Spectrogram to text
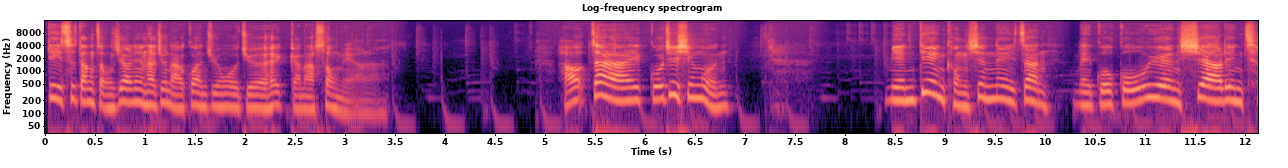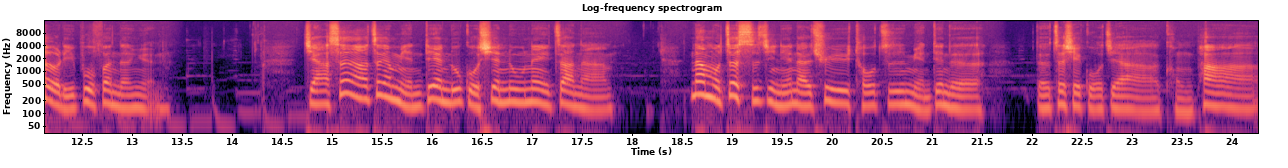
第一次当总教练他就拿冠军，我觉得还跟他送娘了。好，再来国际新闻，缅甸恐陷内战，美国国务院下令撤离部分人员。假设啊，这个缅甸如果陷入内战啊。那么这十几年来去投资缅甸的的这些国家，恐怕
